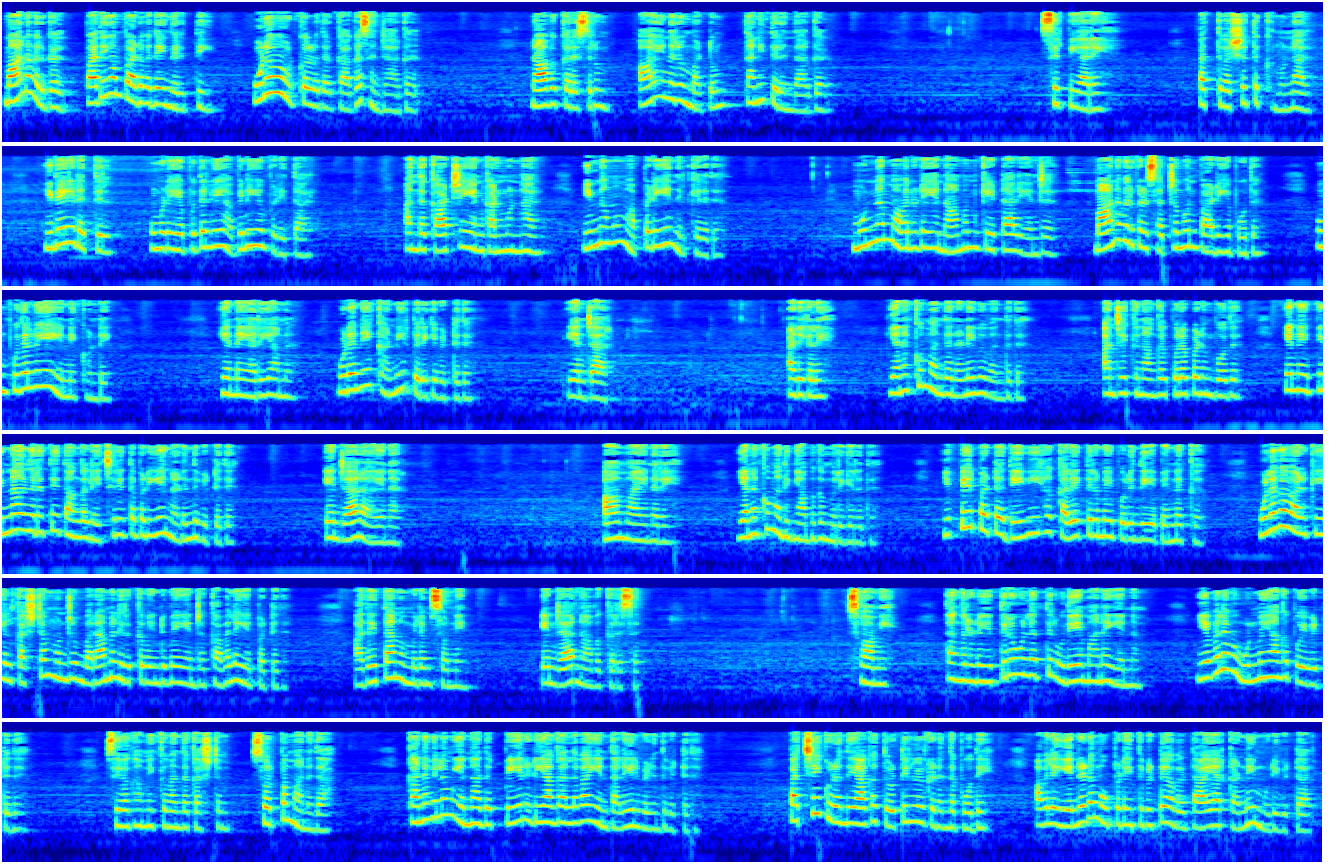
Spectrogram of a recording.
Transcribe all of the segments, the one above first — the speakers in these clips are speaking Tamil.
மாணவர்கள் பதிகம் பாடுவதை நிறுத்தி உணவு உட்கொள்வதற்காக சென்றார்கள். நாவுக்கரசரும் ஆயனரும் மட்டும் தனித்திருந்தார்கள். சிற்பியாரே பத்து வருஷத்துக்கு முன்னால் இதே இடத்தில் உம்முடைய புதல்வி அபிநயம் பிடித்தாள். அந்த காட்சி என் கண் முன்னால் இன்னமும் அப்படியே நிற்கிறது. முன்னம் அவனுடைய நாமம் கேட்டால் என்று மாணவர்கள் சற்று முன் பாடிய போது உன் புதல்வியை எண்ணிக்கொண்டேன் என்னை அறியாமல் உடனே கண்ணீர் பெருகிவிட்டது என்றார். அடிகளே எனக்கும் அந்த நினைவு வந்தது. அன்றைக்கு நாங்கள் புறப்படும் போது என்னை பின்னால் நிறுத்தி தாங்கள் எச்சரித்தபடியே நடந்துவிட்டது என்றார் ஆயனர். ஆம் ஆயனரே எனக்கும் அது ஞாபகம் வருகிறது. இப்பேற்பட்ட தெய்வீக கலைத்திறமை பொருந்திய பெண்ணுக்கு உலக வாழ்க்கையில் கஷ்டம் ஒன்றும் வராமல் இருக்க வேண்டுமே என்ற கவலை ஏற்பட்டது. அதைத்தான் உம்மிடம் சொன்னேன் என்றார் நாவுக்கரசர். சுவாமி தங்களுடைய திருவுள்ளத்தில் உதயமான எண்ணம் எவ்வளவு உண்மையாக போய்விட்டது? சிவகாமிக்கு வந்த கஷ்டம் சொற்பமானதா? கனவிலும் எண்ணாத பேரிடியாக அல்லவா என் தலையில் விழுந்துவிட்டது? பச்சை குழந்தையாக தொட்டிலில் கிடந்த போதே அவளை என்னிடம் ஒப்படைத்துவிட்டு அவள் தாயார் கண்ணை மூடிவிட்டார்.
